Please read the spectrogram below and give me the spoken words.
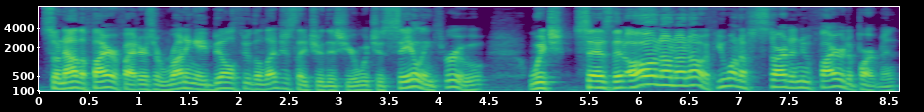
So now the firefighters are running a bill through the legislature this year, which is sailing through, which says that, oh, no, no, no, if you want to start a new fire department,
